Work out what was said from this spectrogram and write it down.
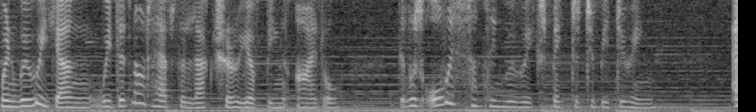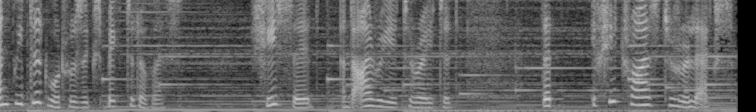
when we were young, we did not have the luxury of being idle. There was always something we were expected to be doing, and we did what was expected of us. She said, and I reiterated, that if she tries to relax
